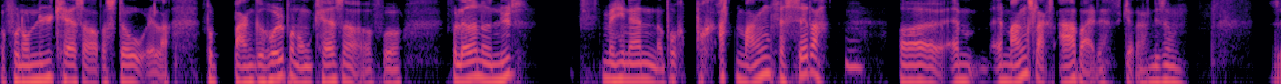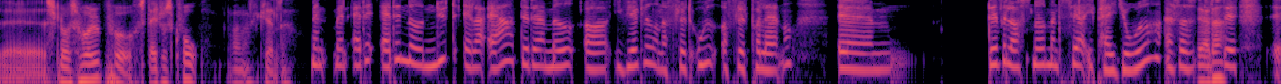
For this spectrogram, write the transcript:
at få nogle nye kasser op at stå, eller få banket hul på nogle kasser og få, få lavet noget nyt med hinanden, og på, på ret mange facetter. Mm. Og af, af mange slags arbejde skal der ligesom øh, slås hul på status quo, hvad man skal kalde det. Men, men er, det, er det noget nyt, eller er det der med at i virkeligheden at flytte ud og flytte på landet, øhm, det er vel også noget, man ser i perioder. Altså, Ja da. det, øh,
